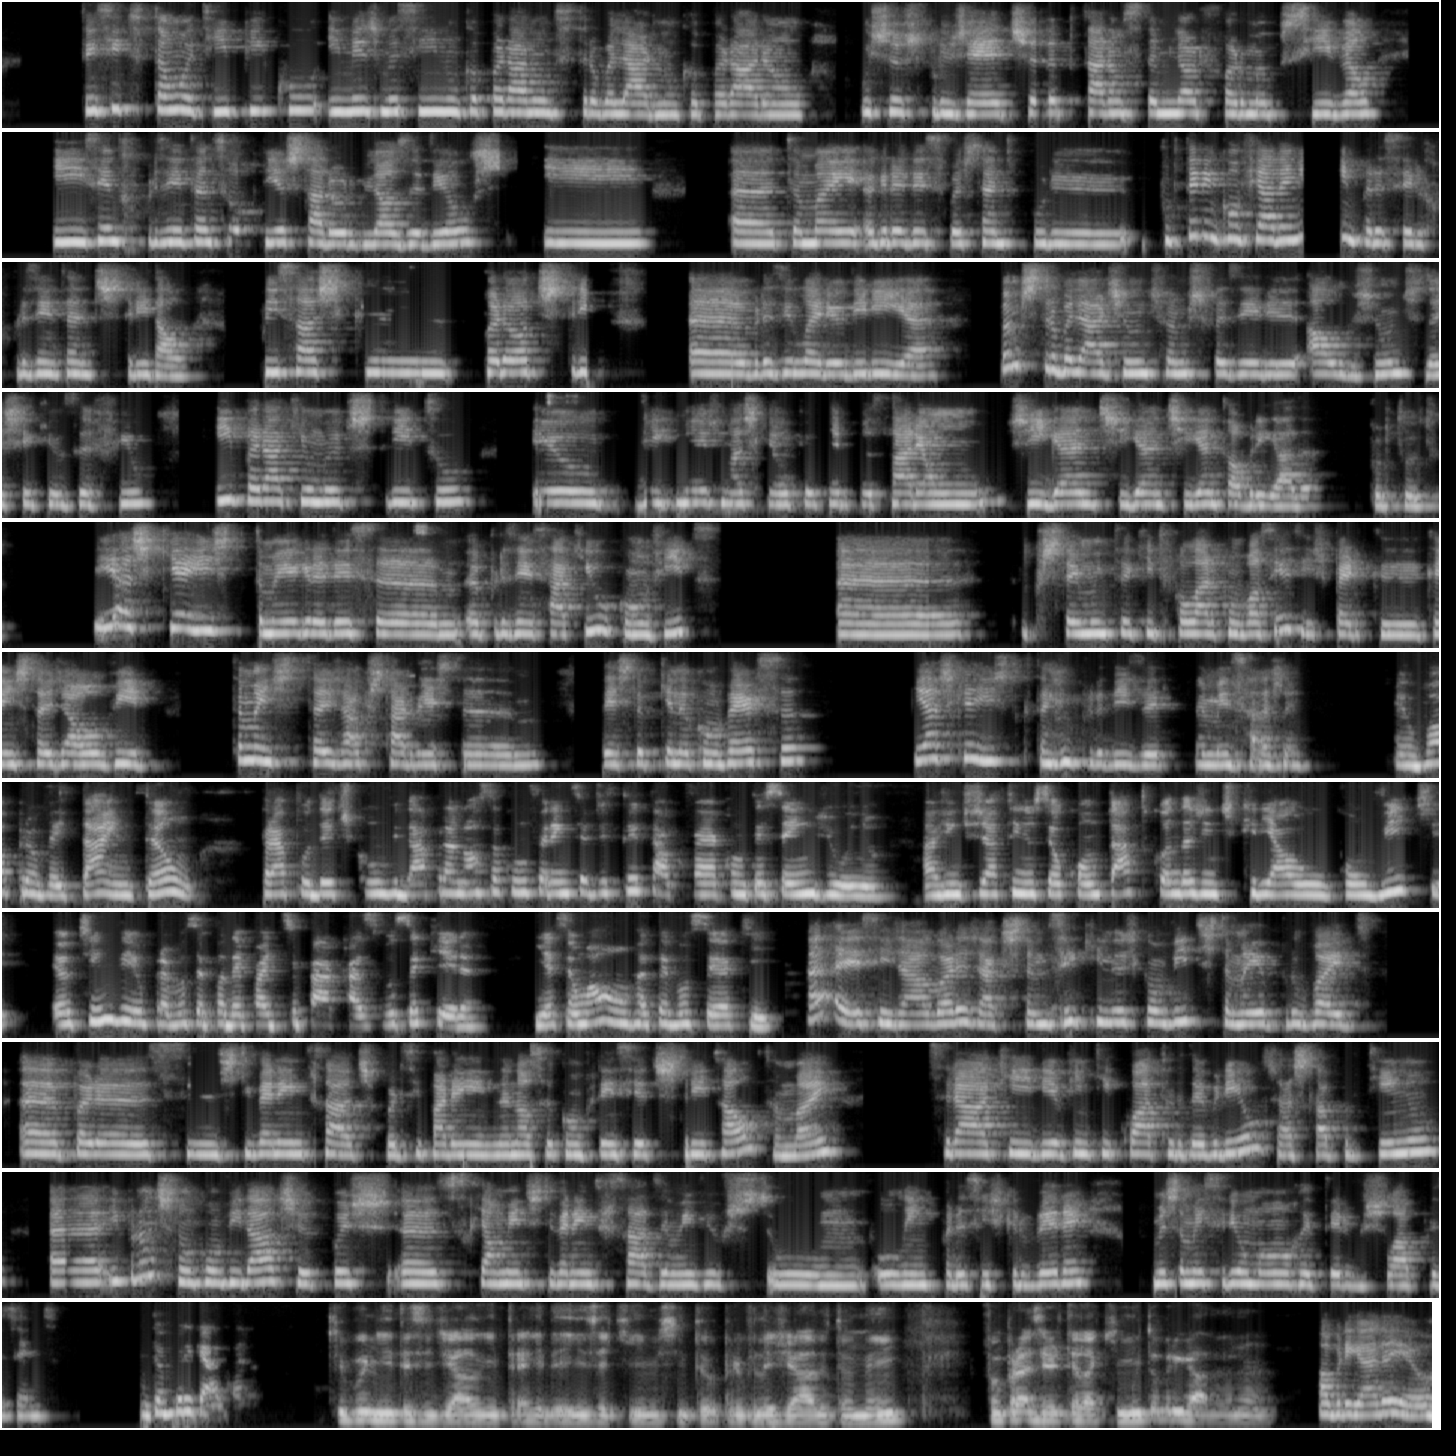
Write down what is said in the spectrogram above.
tem sido tão atípico e mesmo assim nunca pararam de trabalhar, nunca pararam os seus projetos, adaptaram-se da melhor forma possível e sendo representante só podia estar orgulhosa deles e uh, também agradeço bastante por, uh, por terem confiado em mim para ser representante distrital. Por isso acho que para o distrito uh, brasileiro eu diria vamos trabalhar juntos, vamos fazer uh, algo juntos, deixo aqui o desafio. E para aqui o meu distrito, eu digo mesmo, acho que é o que eu quero passar, é um gigante, gigante, gigante obrigada por tudo. E acho que é isto. Também agradeço a, a presença aqui, o convite. Uh, gostei muito aqui de falar com vocês e espero que quem esteja a ouvir também esteja a gostar desta, desta pequena conversa. E acho que é isto que tenho para dizer, a mensagem. Eu vou aproveitar então para poder te convidar para a nossa conferência distrital, que vai acontecer em junho. A gente já tem o seu contato, quando a gente criar o convite, eu te envio para você poder participar, caso você queira. Ia ser uma honra ter você aqui. Ah, é assim, já agora, já que estamos aqui nos convites, também aproveito uh, para, se estiverem interessados, participarem na nossa conferência distrital também. Será aqui dia 24 de abril, já está pertinho. Uh, e pronto, estão convidados. Eu depois, uh, se realmente estiverem interessados, eu envio-vos o, o link para se inscreverem, mas também seria uma honra ter-vos lá presente. Muito obrigada. Que bonito esse diálogo entre a RD Isa aqui, me sinto privilegiado também. Foi um prazer tê-la aqui. Muito obrigado, Leonor. Obrigada eu.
